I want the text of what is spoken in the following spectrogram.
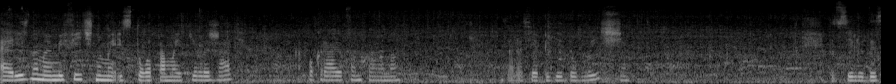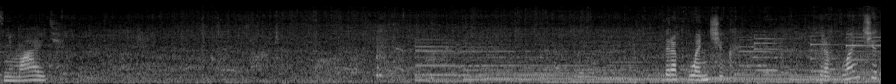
різними міфічними істотами, які лежать по краю фонтана. Зараз я підійду ближче. Тут всі люди знімають. Дракончик. Дракончик.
